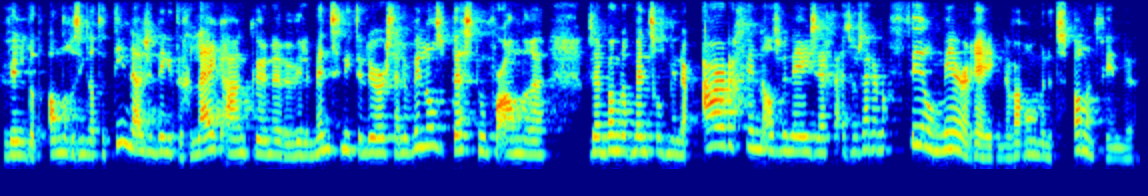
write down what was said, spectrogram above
We willen dat anderen zien dat we 10.000 dingen tegelijk aan kunnen. We willen mensen niet teleurstellen. We willen ons best doen voor anderen. We zijn bang dat mensen ons minder aardig vinden als we nee zeggen. En zo zijn er nog veel meer redenen waarom we het spannend vinden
